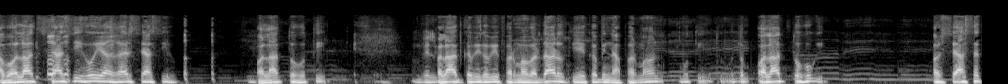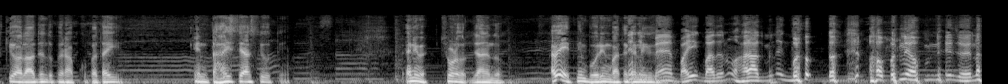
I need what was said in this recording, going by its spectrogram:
अब औलाद सियासी हो या गैर सियासी हो? औलाद तो होती है। औलाद कभी कभी फर्माबरदार होती है कभी नाफरमान होती है। तो मतलब औलाद तो होगी। और सियासत की औलादें तो फिर आपको पता ही है। इंतहाई सियासी होती हैं। एनीवे छोड़ो जाने दो। अबे इतनी बोरिंग बातें करने की मैं भाई एक बात करूँ हर आदमी ना एक अपने अपने जो है ना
